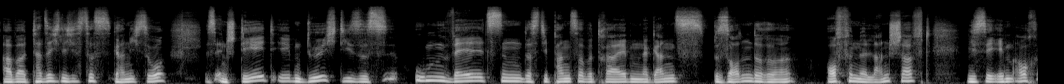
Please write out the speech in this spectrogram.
Aber tatsächlich ist das gar nicht so. Es entsteht eben durch dieses Umwälzen, das die Panzer betreiben, eine ganz besondere offene Landschaft, wie es sie eben auch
